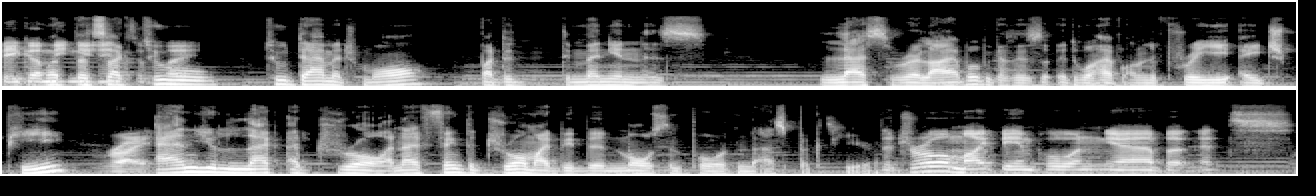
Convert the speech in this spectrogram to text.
bigger but minion. That's like two play. two damage more, but the, the minion is less reliable because it will have only 3 HP. Right. And you lack a draw. And I think the draw might be the most important aspect here. The draw might be important, yeah, but it's.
